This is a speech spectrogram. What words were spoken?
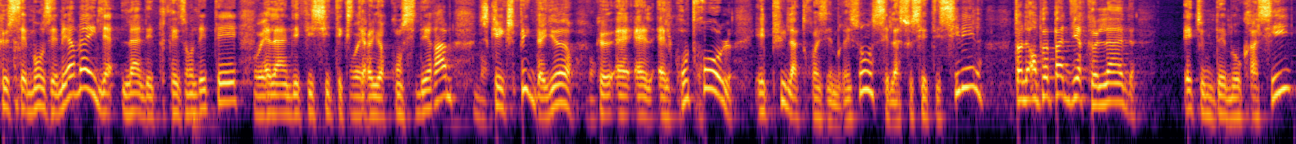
que c'est bons et merveilles. L'Inde est très endettée, elle a un déficit extérieur considérable, ce qui explique d'ailleurs qu'elle elle, contrôle. Et puis la troisième raison, c'est la société civile. Attendez, on peut pas dire que l'Inde est une démocratie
